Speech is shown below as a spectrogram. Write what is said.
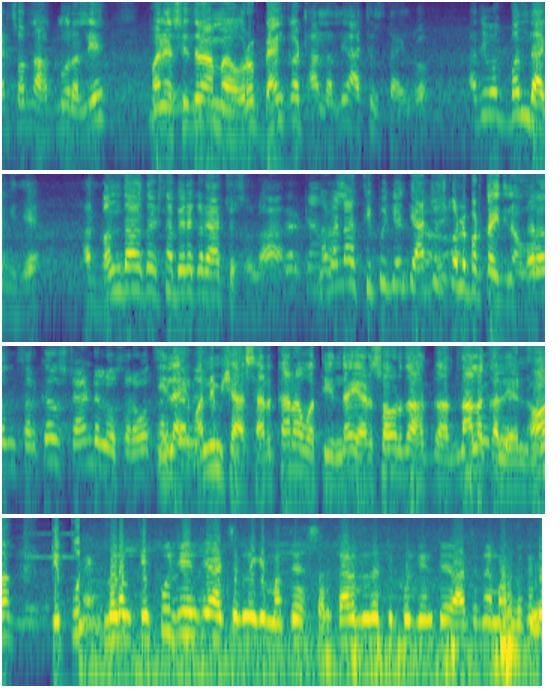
ಎರಡ್ ಸಾವಿರದ ಹದಿಮೂರಲ್ಲಿ ಮೊನ್ನೆ ಸಿದ್ದರಾಮಯ್ಯ ಅವರು ಬ್ಯಾಂಕಟ್ ಹಾಲ್ ಅಲ್ಲಿ ಆಚರಿಸ್ತಾ ಇದ್ರು. ಅದು ಇವಾಗ ಬಂದ್ ಆಗಿದೆ. ಅದು ಬಂದಾದ ತಕ್ಷಣ ಬೇರೆ ಕಡೆ ಆಚರಿಸಲ್ಲ? ನಾವೆಲ್ಲ ಟಿಪ್ಪು ಜಯಂತಿ ಆಚರಿಸ್ಕೊಂಡು ಬರ್ತಾ ಇದ್ದೀವಿ ನಾವು. ಸರ್ಕಾರ ಸ್ಟ್ಯಾಂಡ್ ಅಲ್ಲೋ ಸರ್ ಅವತ್ತು ಇಲ್ಲ ಒಂದ್ ನಿಮಿಷ. ಸರ್ಕಾರ ವತಿಯಿಂದ ಎರಡ್ ಸಾವಿರದ ಹದಿನಾಲ್ಕಲ್ಲಿ ಏನು ಟಿಪ್ಪು ಮೇಡಮ್ ಟಿಪ್ಪು ಜಯಂತಿ ಆಚರಣೆಗೆ ಮತ್ತೆ ಸರ್ಕಾರದಿಂದ ಟಿಪ್ಪು ಜಯಂತಿ ಆಚರಣೆ ಮಾಡ್ಬೇಕಂತ.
